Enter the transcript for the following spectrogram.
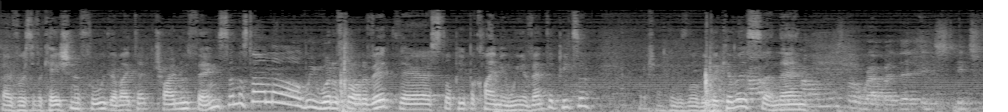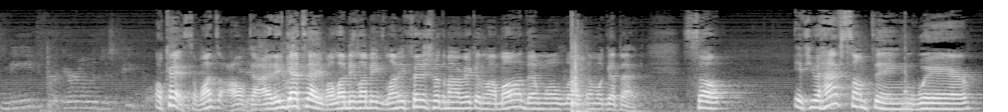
diversification of food. They like to try new things. Some of oh, we would have thought of it. There are still people claiming we invented pizza, which I think is a little ridiculous. And then, The is, though, Rabbi, that it's, it's made for irreligious people. okay, so once oh, I didn't get to that. Well, let me let me let me finish with the Marik and the Ramah, then we'll uh, then we'll get back. So, if you have something where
